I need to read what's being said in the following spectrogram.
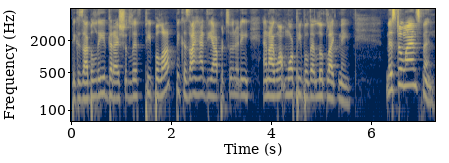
because I believe that I should lift people up because I had the opportunity and I want more people that look like me. Mr. Lancman,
